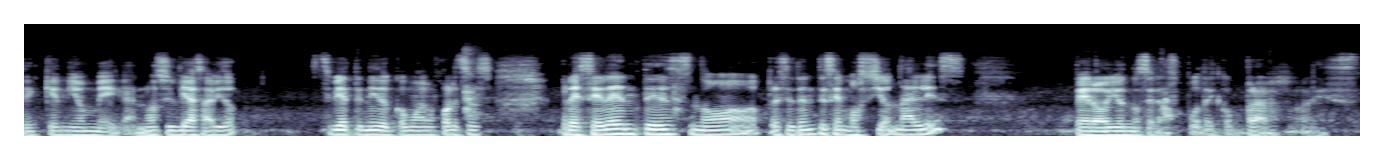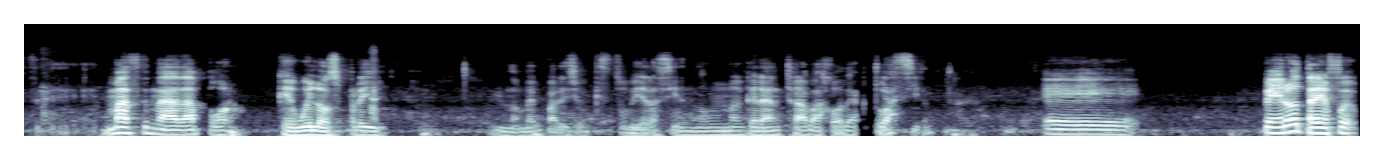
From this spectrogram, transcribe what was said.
de Kenny Omega, no si hubiera sabido si había tenido como a lo mejor esos precedentes, ¿no? Precedentes emocionales, pero yo no se las pude comprar. Este, más que nada porque Will Ospreay no me pareció que estuviera haciendo un gran trabajo de actuación. Eh, pero también fue,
